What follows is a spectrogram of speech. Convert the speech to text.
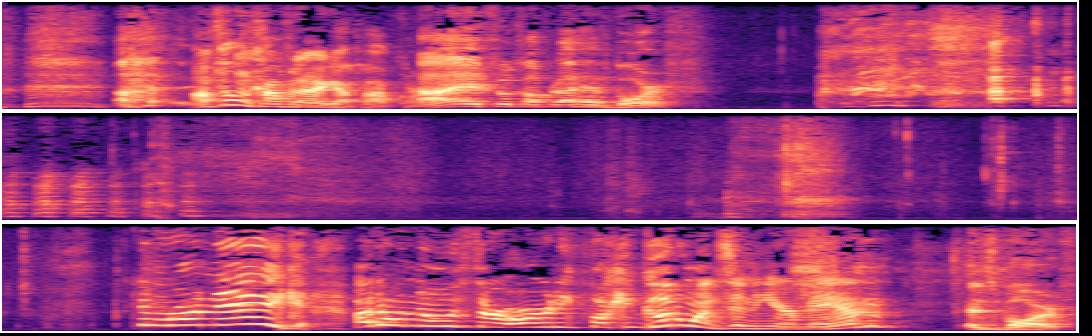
I, I'm feeling confident I got popcorn. I feel confident I have barf. fucking rotten egg. I don't know if there are any fucking good ones in here, man. It's barf.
